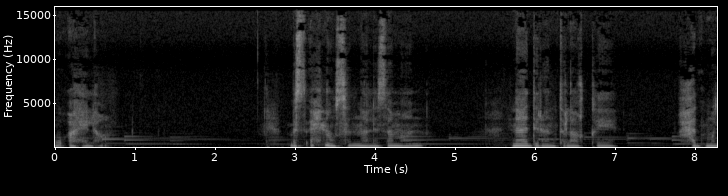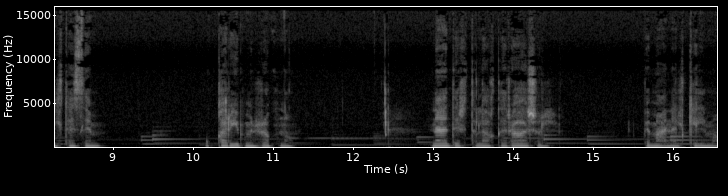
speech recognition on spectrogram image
وأهلها. بس إحنا وصلنا لزمن نادرا تلاقي حد ملتزم وقريب من ربنا. نادر تلاقي راجل بمعنى الكلمة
